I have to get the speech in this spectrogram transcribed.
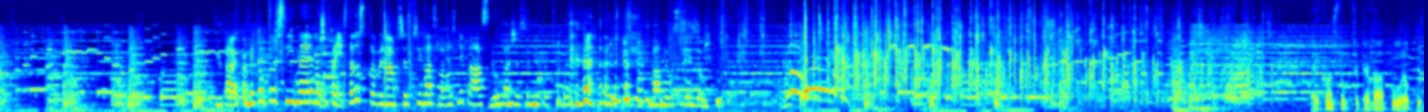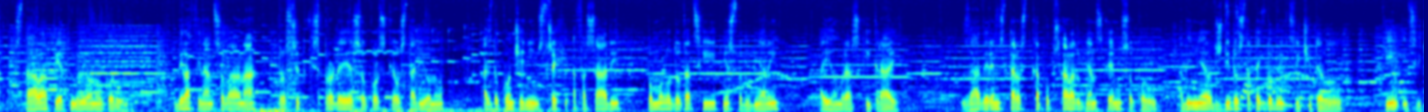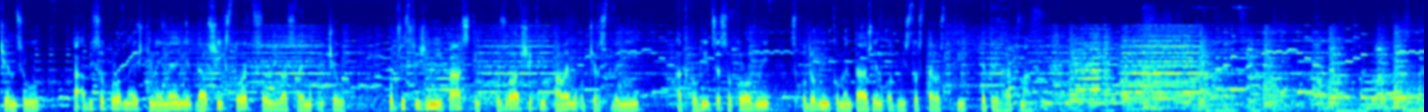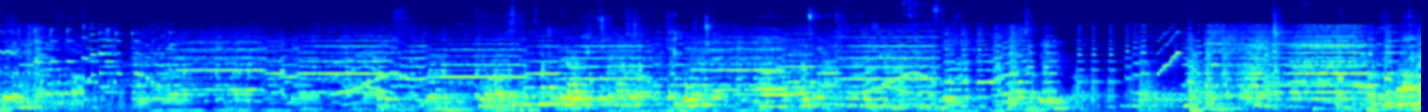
Tak a my poprosíme naši paní starostku, aby nám přestřihla slavnostně pás. Doufám, že se mě to povede. Máme usvědnou. Rekonstrukce trvala půl roku, stála 5 milionů korun. Byla financována prostředky z prodeje Sokolského stadionu a s dokončením střechy a fasády pomohlo dotací město Dubňany a Jihomoravský kraj. Závěrem starostka popřála Dubňanskému Sokolu, aby měl vždy dostatek dobrých cvičitelů, tím i cvičenců, a aby Sokolovna ještě nejméně dalších 100 let sloužila svému účelu. Po přestřižení pásky pozvala všechny k malému občerstvení a k prohlídce Sokolovny s podrobným komentářem od místostarostky Petry Hartmann. Jo, to, to, to jsme přicházíme, to i pomůže uh, rozvoj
